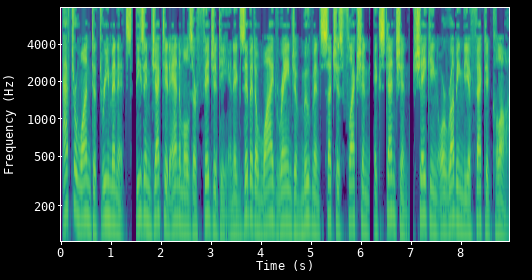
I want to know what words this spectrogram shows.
After 1 to 3 minutes, these injected animals are fidgety and exhibit a wide range of movements such as flexion, extension, shaking or rubbing the affected claw.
